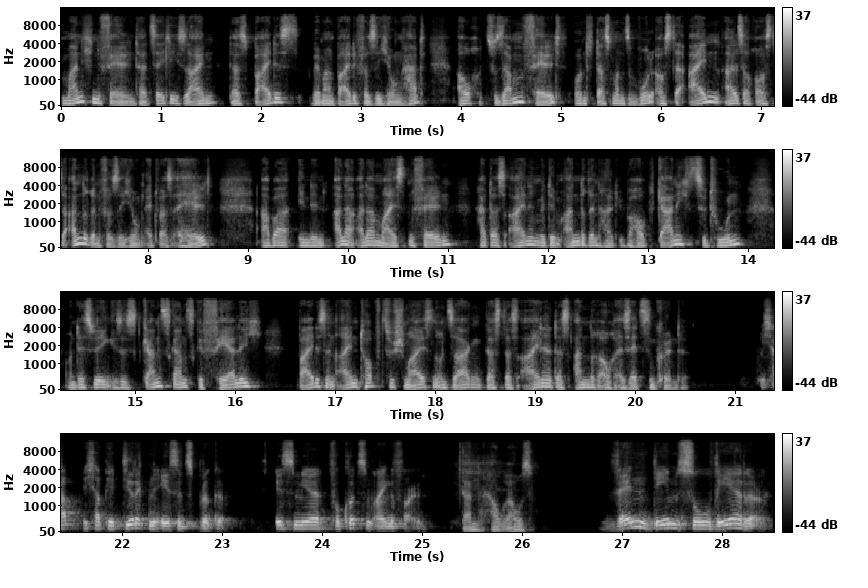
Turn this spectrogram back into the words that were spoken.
manchen Fällen tatsächlich sein, dass beides, wenn man beide Versicherungen hat, auch zusammenfällt und dass man sowohl aus der einen als auch aus der anderen Versicherung etwas erhält. Aber in den aller, allermeisten Fällen hat das eine mit dem anderen halt überhaupt gar nichts zu tun. Und deswegen ist es ganz, ganz gefährlich, beides in einen Topf zu schmeißen und sagen, dass das eine das andere auch ersetzen könnte. Ich habe ich hab hier direkt eine E-Sitzbrücke. Ist mir vor kurzem eingefallen. Dann hau raus. Wenn dem so wäre,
